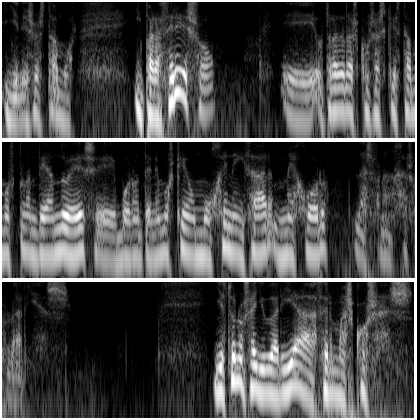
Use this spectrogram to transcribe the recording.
y en eso estamos. Y para hacer eso, eh, otra de las cosas que estamos planteando es, eh, bueno, tenemos que homogeneizar mejor las franjas horarias. Y esto nos ayudaría a hacer más cosas.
